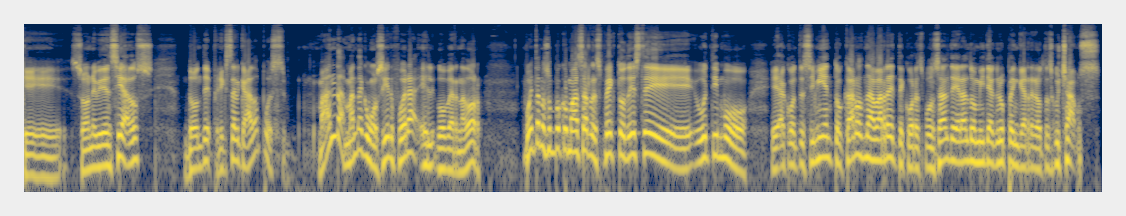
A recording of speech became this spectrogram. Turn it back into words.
Que son evidenciados, donde Félix Salgado, pues, manda, manda como si él fuera el gobernador. Cuéntanos un poco más al respecto de este último eh, acontecimiento. Carlos Navarrete, corresponsal de Heraldo Media Group en Guerrero, te escuchamos.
